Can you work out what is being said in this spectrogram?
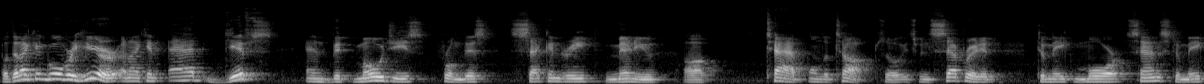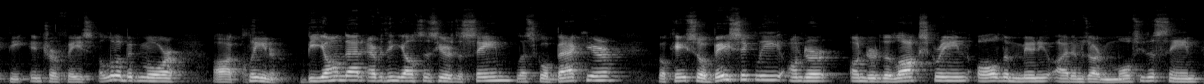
But then I can go over here and I can add GIFs and Bitmojis from this secondary menu uh, tab on the top. So it's been separated to make more sense, to make the interface a little bit more uh, cleaner. Beyond that, everything else is here is the same. Let's go back here. Okay, so basically under, under the lock screen, all the menu items are mostly the same.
